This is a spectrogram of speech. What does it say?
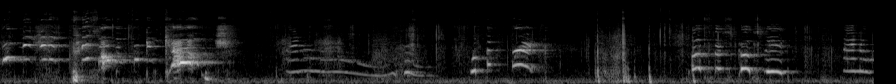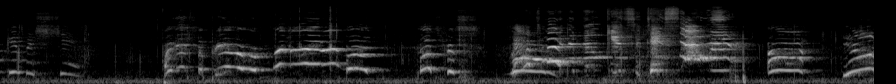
fuck did you just piss on the freaking couch? I don't know. What the frick? That's disgusting! I don't give a shit. I used to be in the refrigerator, but that's just That's why the milk used to taste sour. Uh, yeah.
